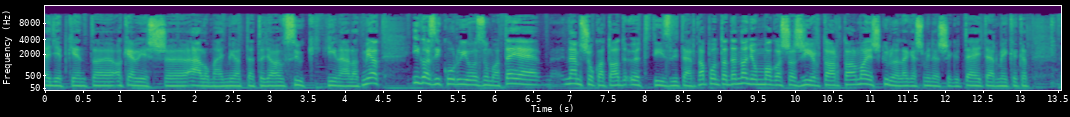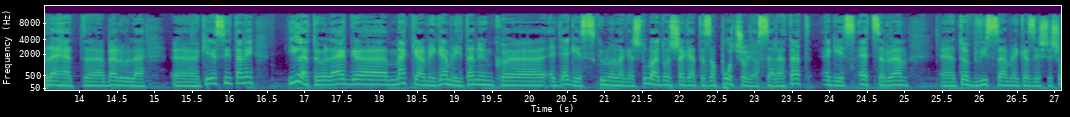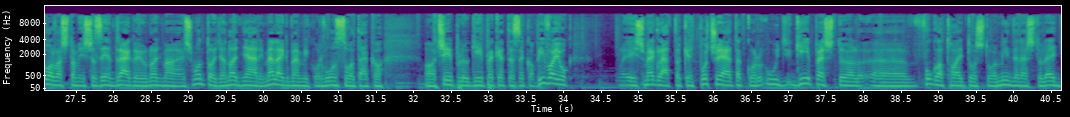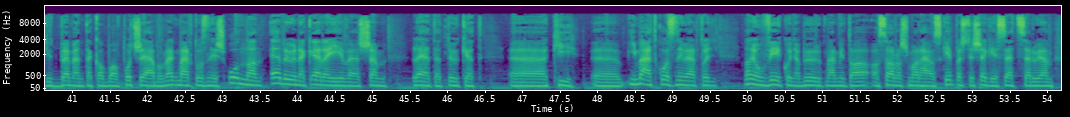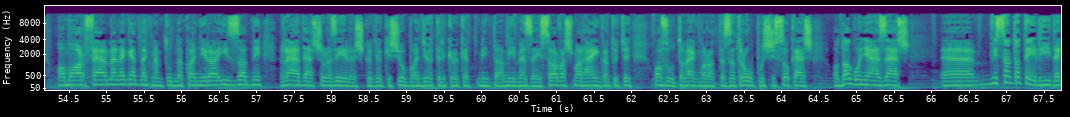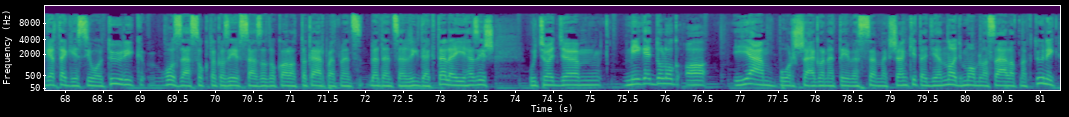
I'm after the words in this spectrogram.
egyébként a kevés állomány miatt, tehát hogy a szűk kínálat miatt. Igazi kuriózum a teje, nem sokat ad, 5-10 liter naponta, de nagyon magas a zsírtartalma, és különleges minőségű tejtermékeket lehet belőle készíteni. Illetőleg meg kell még említenünk egy egész különleges tulajdonságát, ez a pocsolya szeretet, egész egyszerűen több visszaemlékezést is olvastam, és az én drága jó nagymamám is mondta, hogy a nagy nyári melegben, mikor vonszolták a, a cséplőgépeket ezek a bivajok, és megláttak egy pocsolyát, akkor úgy gépestől, e, fogadhajtóstól, mindenestől együtt bementek abba a pocsolyába megmártozni, és onnan erőnek erejével sem lehetett őket e, ki imádkozni, mert hogy nagyon vékony a bőrük már, mint a, a szarvas marhához képest, és egész egyszerűen hamar felmelegednek, nem tudnak annyira izzadni, ráadásul az élősködők is jobban gyötrik őket, mint a mi mezei szarvasmarháinkat, úgyhogy azóta megmaradt ez a trópusi szokás, a dagonyázás, E, viszont a téli hideget egész jól tűrik, hozzászoktak az évszázadok alatt a Kárpát-medence rideg teleihez is, úgyhogy e, még egy dolog, a jámborsága ne tévesszem meg senkit, egy ilyen nagy mamlasz állatnak tűnik,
